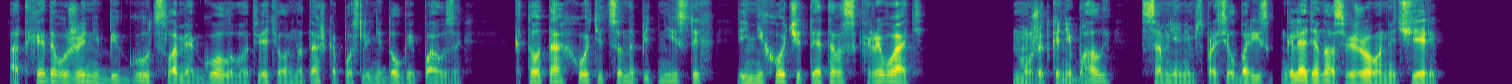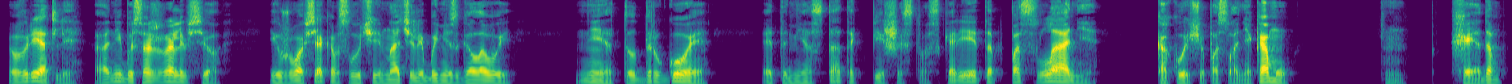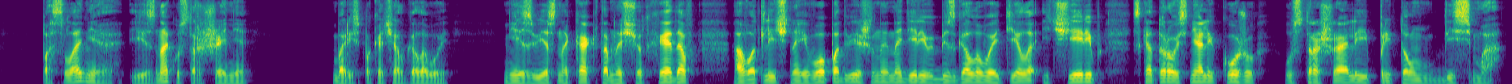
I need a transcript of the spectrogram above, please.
От хедов уже не бегут, сломя голову, ответила Наташка после недолгой паузы. Кто-то охотится на пятнистых и не хочет этого скрывать. Может, каннибалы? — с сомнением спросил Борис, глядя на освежеванный череп. «Вряд ли. Они бы сожрали все. И уж во всяком случае начали бы не с головы. Нет, тут другое. Это не остаток пиршества, скорее это послание. Какое еще послание? Кому? Хм. Хедом. Послание и знак устрашения. Борис покачал головой. Неизвестно, как там насчет хедов, а вот лично его подвешенное на дереве безголовое тело и череп, с которого сняли кожу, устрашали и притом весьма.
